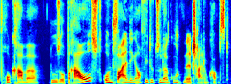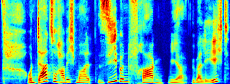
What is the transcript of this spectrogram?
Programme du so brauchst und vor allen Dingen auch, wie du zu einer guten Entscheidung kommst. Und dazu habe ich mal sieben Fragen mir überlegt,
